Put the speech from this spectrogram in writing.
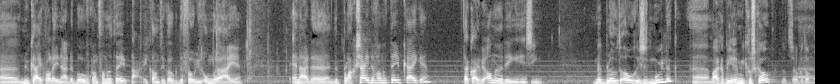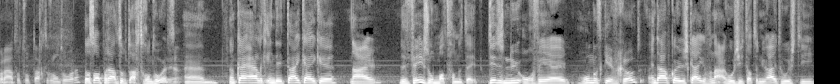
Uh, nu kijken we alleen naar de bovenkant van de tape. Nou, ik kan natuurlijk ook de folie omdraaien en naar de, de plakzijde van de tape kijken, daar kan je weer andere dingen in zien. Met blote ogen is het moeilijk, uh, maar ik heb hier een microscoop. Dat is ook het apparaat wat we op de achtergrond horen? Dat is het apparaat dat op de achtergrond hoort. Ja. Uh, dan kan je eigenlijk in detail kijken naar de vezelmat van de tape. Dit is nu ongeveer 100 keer vergroot. En daarop kun je dus kijken van nou, hoe ziet dat er nu uit? Hoe is die,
